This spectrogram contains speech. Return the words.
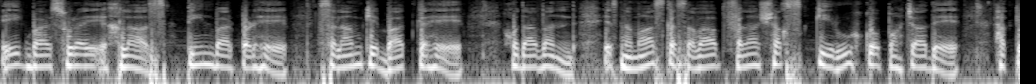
ایک بار سورہ اخلاص تین بار پڑھے، سلام کے بعد کہے، خداوند، اس نماز کا ثواب فلاں شخص کی روح کو پہنچا دے، حق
